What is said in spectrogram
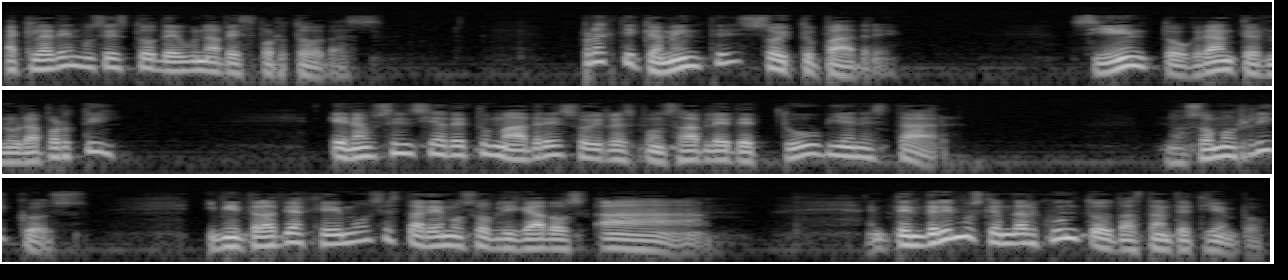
Aclaremos esto de una vez por todas. Prácticamente soy tu padre. Siento gran ternura por ti. En ausencia de tu madre soy responsable de tu bienestar. No somos ricos, y mientras viajemos estaremos obligados a... Tendremos que andar juntos bastante tiempo.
